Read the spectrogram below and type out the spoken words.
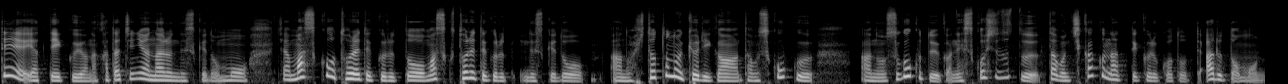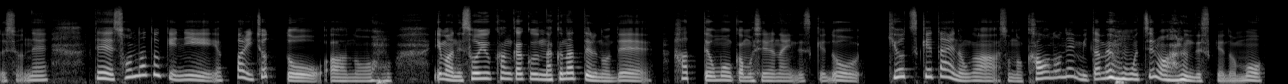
てやっていくような形にはなるんですけどもじゃあマスクを取れてくるとマスク取れてくるんですけどあの人との距離が多分すごくあのすごくというかね少しずつ多分近くなってくることってあると思うんですよね。でそんな時にやっぱりちょっとあの今ねそういう感覚なくなってるのではって思うかもしれないんですけど気をつけたいのがその顔のね見た目ももちろんあるんですけども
